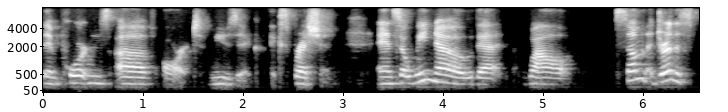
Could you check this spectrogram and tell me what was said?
the importance of art, music, expression. And so we know that while some during this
